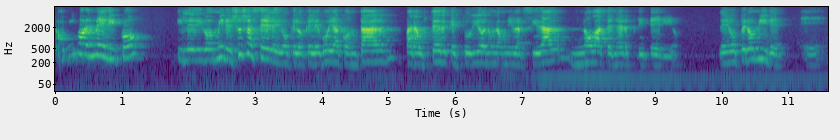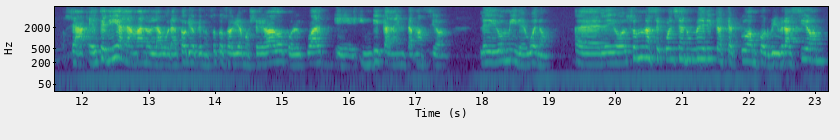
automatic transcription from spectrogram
Lo mismo al médico y le digo, mire, yo ya sé, le digo que lo que le voy a contar para usted que estudió en una universidad no va a tener criterio. Le digo, pero mire, eh, sea, él tenía en la mano el laboratorio que nosotros habíamos llegado, por el cual eh, indica la internación. Le digo, mire, bueno, eh, le digo, son unas secuencias numéricas que actúan por vibración,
